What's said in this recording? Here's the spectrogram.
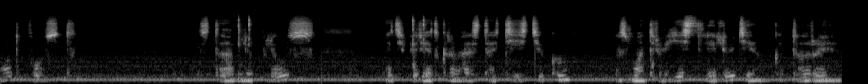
Вот пост. Ставлю плюс. И теперь я открываю статистику. Смотрю, есть ли люди, которые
